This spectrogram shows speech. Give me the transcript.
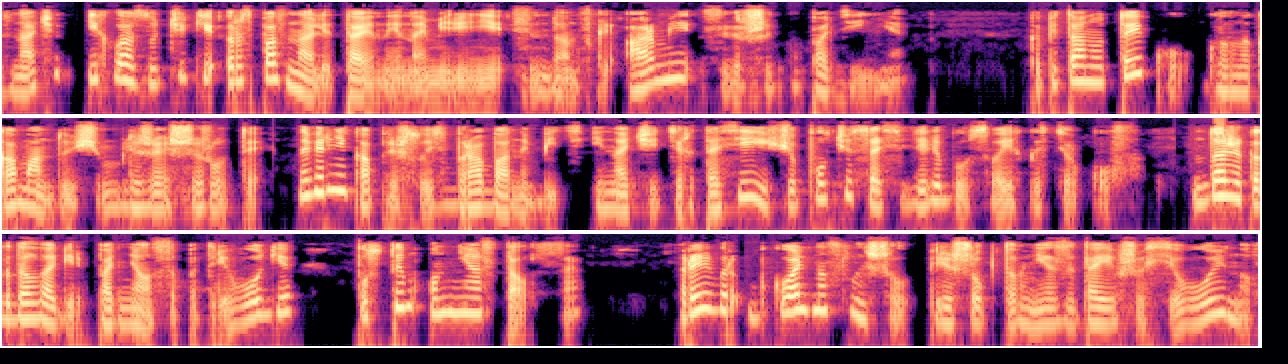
Значит, их лазутчики распознали тайные намерения синданской армии совершить нападение. Капитану Тейку, главнокомандующему ближайшей роты, наверняка пришлось в барабаны бить, иначе Тертаси еще полчаса сидели бы у своих костерков. Но даже когда лагерь поднялся по тревоге, пустым он не остался. Рейвер буквально слышал перешептывание затаившихся воинов,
